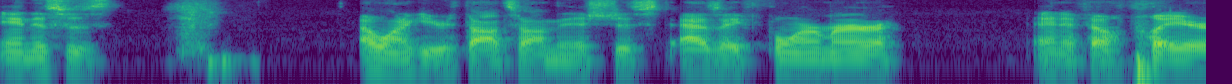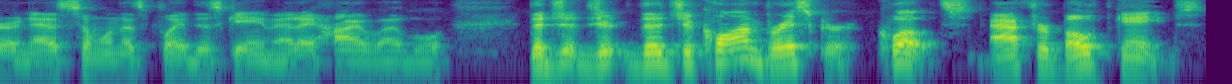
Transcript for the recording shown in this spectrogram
and this is, I want to get your thoughts on this just as a former NFL player and as someone that's played this game at a high level. The, the Jaquan Brisker quotes after both games.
